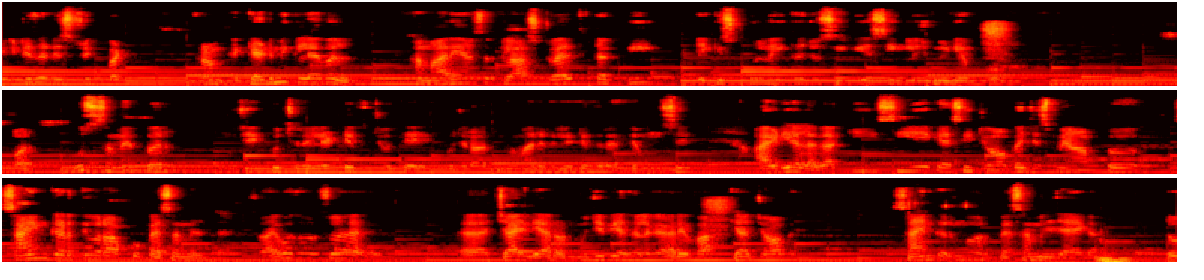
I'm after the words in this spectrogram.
it is a district but from academic level हमारे यहाँ सर क्लास ट्वेल्थ तक भी एक स्कूल नहीं था जो सीबीएसई इंग्लिश मीडियम और उस समय पर मुझे कुछ रिलेटिव जो थे, गुजरात में हमारे रिलेटिव रहते हैं, उनसे आइडिया लगा कि सीए एक ऐसी जॉब है जिसमें आप साइन करते हो और आपको पैसा मिलता है। So I was also child यार, और मुझे भी ऐसा लगा, अरे वाह, क्या जॉब है। साइन करूँगा और पैसा मिल जाएगा। तो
